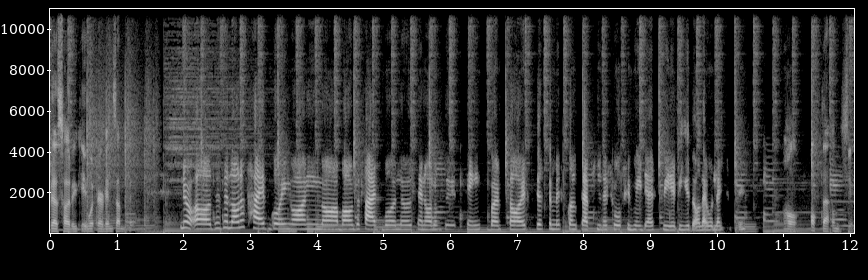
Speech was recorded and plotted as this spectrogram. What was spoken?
Yeah, sorry, you were telling something. No, uh, there's a lot of hype going on uh, about the fat burners and all of these things, but uh, it's just a misconception that social media is creating. Is all I would like to say. Oh, oh thank you.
